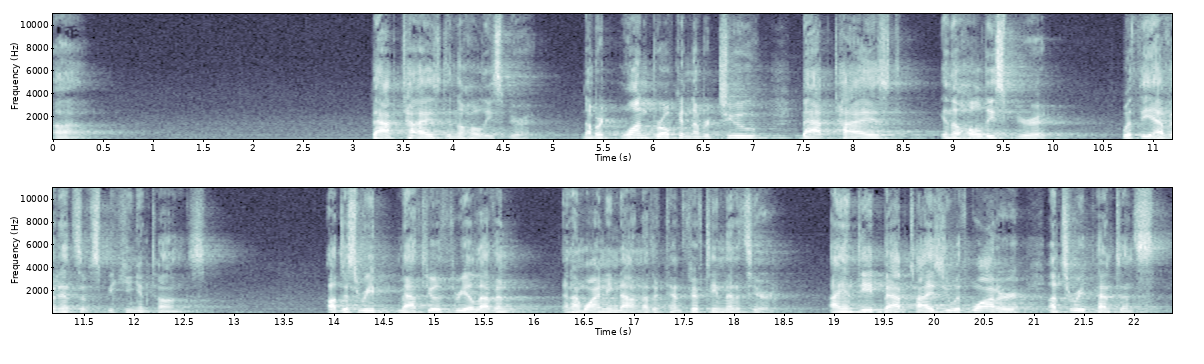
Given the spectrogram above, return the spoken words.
Uh, baptized in the Holy Spirit. Number one, broken. Number two, baptized in the Holy Spirit with the evidence of speaking in tongues. I'll just read Matthew 3:11 and I'm winding down another 10 15 minutes here. I indeed baptize you with water unto repentance,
